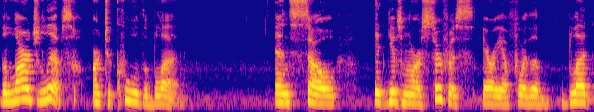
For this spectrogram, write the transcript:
The large lips are to cool the blood. And so it gives more surface area for the blood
